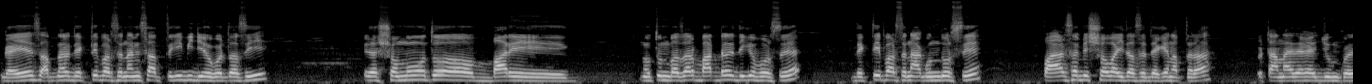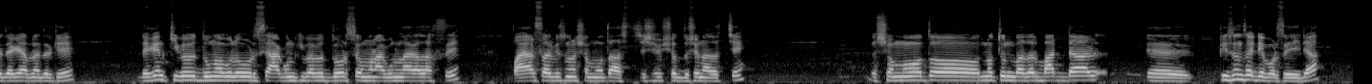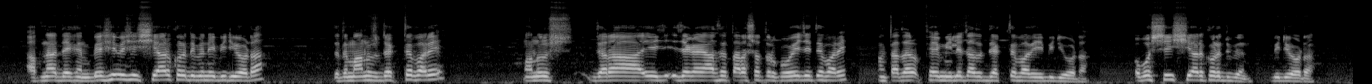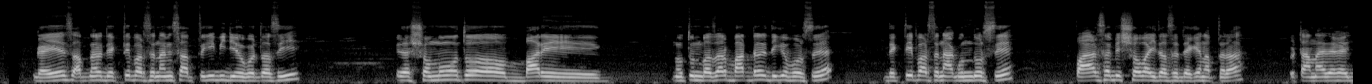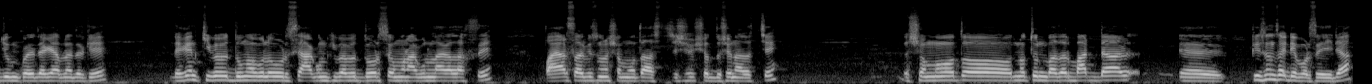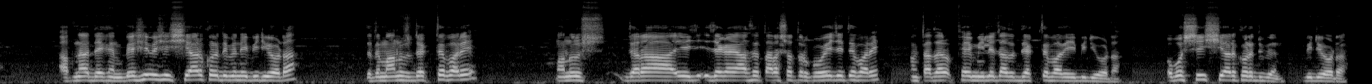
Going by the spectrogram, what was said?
Guys আপনারা দেখতে পারছেন, আমি সাপ থেকে ভিডিও করতেছি। এটা সম্ভবত বারে নতুন বাজার বাড্ডারের দিকে পড়ছে। দেখতেই পারছেন, আগুন ধরছে। ফায়ার সার্ভিস সবাই আছে, দেখেন আপনারা। টানায় দেখায়, জুম করে দেখে আপনাদেরকে। দেখেন কীভাবে ধুমাগুলো উঠছে আগুন কীভাবে ধরছে, এমন আগুন লাগা লাগছে। ফায়ার সার্ভিস মানে সম্ভবত আসছে সদ্য শোনা যাচ্ছে। সম্ভবত নতুন বাজার বাড্ডার পিছন সাইডে পড়ছে এইটা। আপনারা দেখেন, বেশি বেশি শেয়ার করে দেবেন এই ভিডিওটা যাতে মানুষ দেখতে পারে, মানুষ যারা এই জায়গায় আছে তারা সতর্ক হয়ে যেতে পারে এবং তাদের ফ্যামিলি যাতে দেখতে পারে এই ভিডিওটা। অবশ্যই শেয়ার করে দিবেন ভিডিওটা। গাইস আপনারা দেখতে পারছেন আমি সাপ থেকে ভিডিও করতেছি। এটা সম্ভবত বারে, নতুন বাজার বাড্ডারের দিকে পড়ছে। দেখতেই পারছেন আগুন ধরছে। ফায়ার সার্ভিস সবাই আছে দেখেন আপনারা। টানায় দেখায়, জুম করে দেখে আপনাদেরকে। দেখেন কীভাবে ধুমাগুলো উঠছে আগুন কীভাবে ধরছে এমন আগুন লাগা লাগছে। ফায়ার সার্ভিস মানে সম্ভবত আসছে সদ্য শোনা যাচ্ছে। সম্ভবত নতুন বাজার বাড্ডার পিছন সাইডে পড়ছে এইটা। আপনারা দেখেন, বেশি বেশি শেয়ার করে দেবেন এই ভিডিওটা, যাতে মানুষ দেখতে পারে। মানুষ যারা এই জায়গায় আছে, তারা সতর্ক হয়ে যেতে পারে এবং তাদের ফ্যামিলি যাতে দেখতে পারে এই ভিডিওটা। অবশ্যই শেয়ার করে দিবেন ভিডিওটা।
